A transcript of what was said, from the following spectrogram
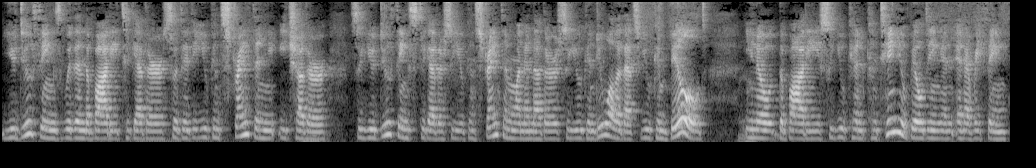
you do things within the body together so that you can strengthen each other so you do things together so you can strengthen one another so you can do all of that so you can build you know the body so you can continue building and, and everything.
